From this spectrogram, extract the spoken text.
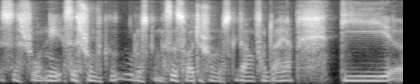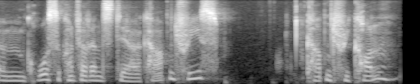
ist es schon, nee, ist es schon losgegangen, es ist heute schon losgegangen. Von daher die ähm, große Konferenz der Carpentries, Carpentry Con,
